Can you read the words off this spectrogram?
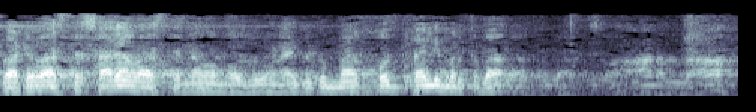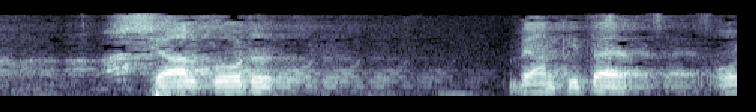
تھوڑے واسطے سارے واسطے نواں موضوع ہونا ہے، کیونکہ میں خود پہلی مرتبہ سیال کوٹ بیان کیتا ہے اور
